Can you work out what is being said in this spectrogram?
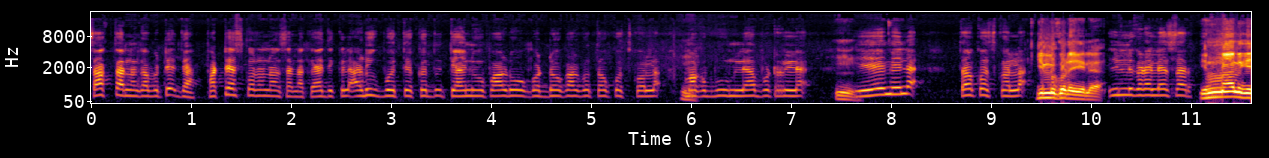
సాకుతాను కాబట్టి పట్టేసుకొని ఉన్నాను సార్. నాకు యాదిక్కులు అడిగి పోతే కద్దు తేను పాడు గొడ్డో కడుగు తవ్వుకొచ్చుకోవాలా మాకు భూమి లే బుట్టరులే ఏమీ లే తవ్వుకొచ్చుకోవాలా ఇల్లు కూడా ఇల్లు కూడా లేదు సార్. ఇన్నాళ్ళకి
